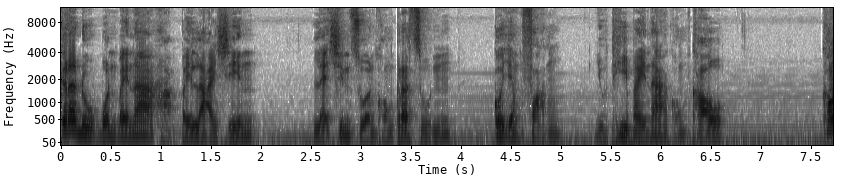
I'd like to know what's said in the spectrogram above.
กระดูกบนใบหน้าหักไปหลายชิ้น และชิ้นส่วนของกระสุนก็ยังฝังอยู่ที่ใบหน้าของเขา เขา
